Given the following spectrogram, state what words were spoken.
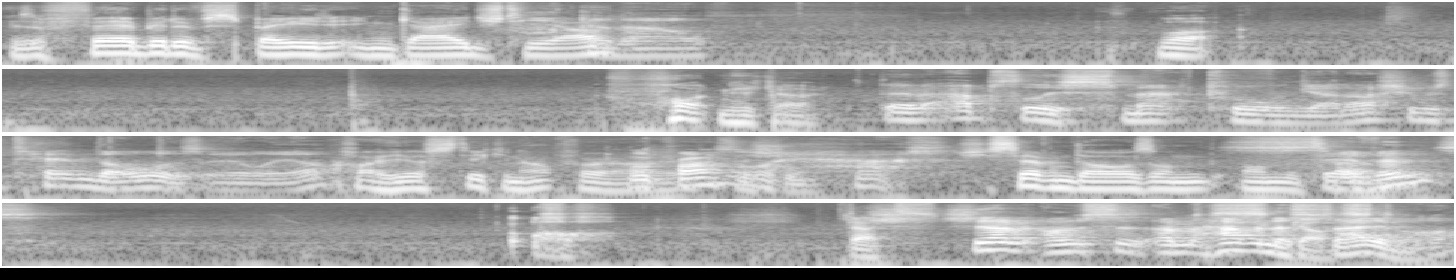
There's a fair bit of speed engaged fucking here. hell. What? What, Nico? They've absolutely smacked Coolangatta. She was ten dollars earlier. Oh, you're sticking up for her. What price is she? hat. She's seven dollars on on the tab. Sevens. Oh, that's See, I'm, I'm, just- I'm having a saver.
